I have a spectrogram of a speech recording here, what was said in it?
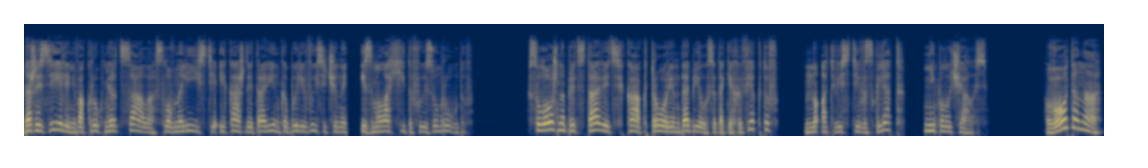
даже зелень вокруг мерцала, словно листья, и каждая травинка были высечены из малахитов и изумрудов. Сложно представить, как Трорин добился таких эффектов, но отвести взгляд не получалось. Вот она,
